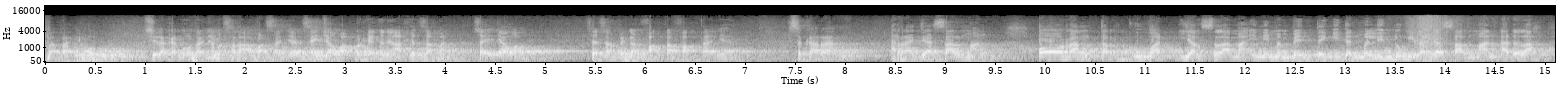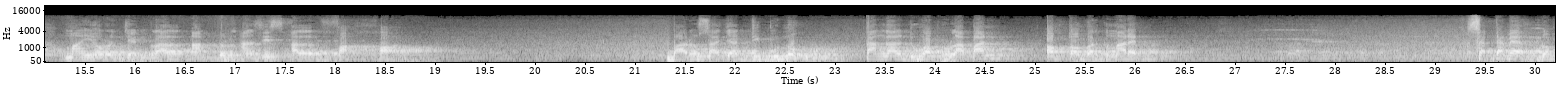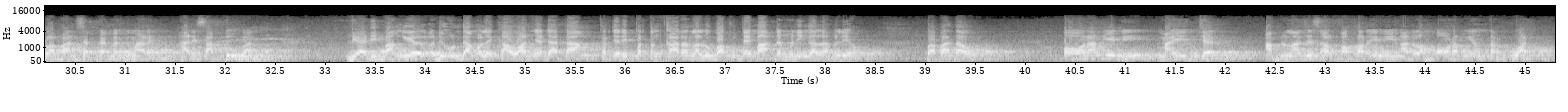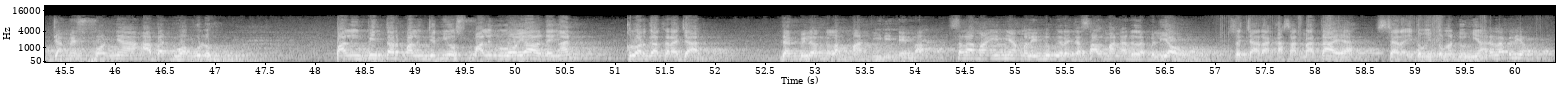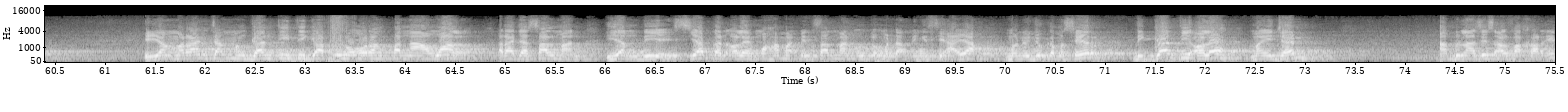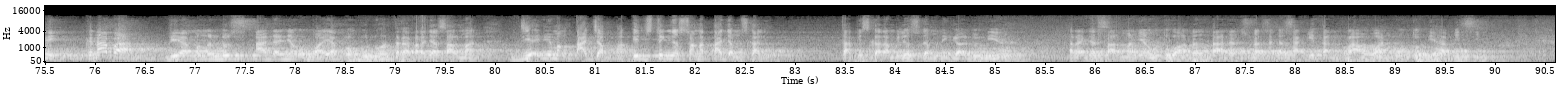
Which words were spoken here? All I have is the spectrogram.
Bapak Ibu silakan mau tanya masalah apa saja. Saya jawab berkaitan dengan akhir zaman. Saya jawab. Saya sampaikan fakta-faktanya. Sekarang Raja Salman orang terkuat yang selama ini membentengi dan melindungi Raja Salman adalah Mayor Jenderal Abdul Aziz Al-Fakhar. Baru saja dibunuh tanggal 28 Oktober kemarin September 28 September kemarin. Hari Sabtu Pak. Dia dipanggil diundang oleh kawannya datang terjadi pertengkaran lalu baku tembak dan meninggallah beliau. Bapak tahu orang ini Maijen Abdul Aziz Al-Fakar ini adalah orang yang terkuat. James Bondnya abad 20 paling pintar, paling jenius, paling loyal dengan keluarga kerajaan dan beliau telah mati ditembak. Selama ini yang melindungi Raja Salman adalah beliau. Secara kasat mata ya secara hitung-hitungan dunia adalah beliau. Yang merancang mengganti 30 orang pengawal Raja Salman yang disiapkan oleh Muhammad bin Salman untuk mendampingi si ayah menuju ke Mesir diganti oleh Maijan Abdul Aziz Al-Fakhar ini. Kenapa? Dia mengendus adanya upaya pembunuhan terhadap Raja Salman. Dia ini memang tajam pak. Instingnya sangat tajam sekali. Tapi sekarang beliau sudah meninggal dunia. Raja Salman yang tua renta dan sudah kesakitan rawan untuk dihabisi.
